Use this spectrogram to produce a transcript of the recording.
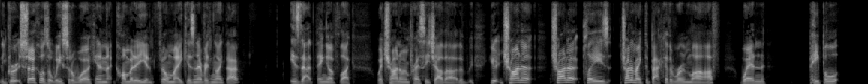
the group circles that we sort of work in, and that comedy and filmmakers and everything like that, is that thing of like we're trying to impress each other. The- You're trying to trying to please trying to make the back of the room laugh when people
